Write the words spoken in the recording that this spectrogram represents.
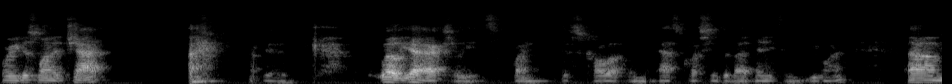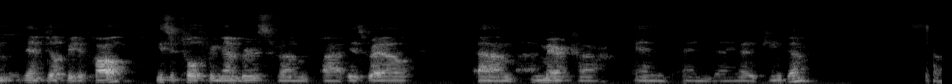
or you just want to chat, not really. Well, yeah, actually, it's fine. Just call up and ask questions about anything you want. Um, then feel free to call. These are toll-free numbers from uh, Israel, um, America, and and the United Kingdom. So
